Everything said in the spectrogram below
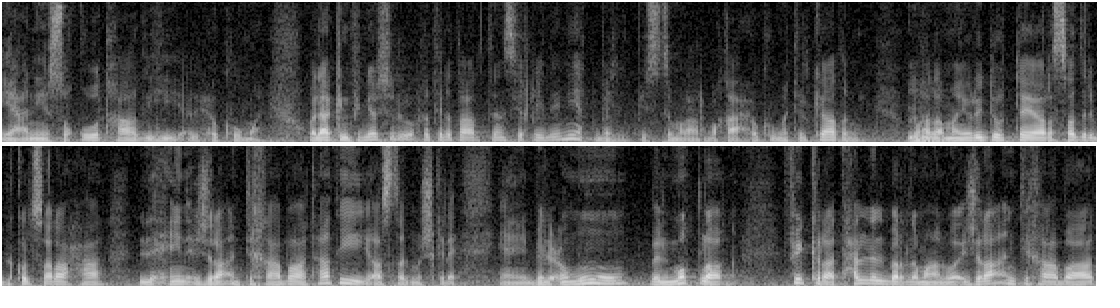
يعني سقوط هذه الحكومة. ولكن في نفس الوقت الإطار التنسيقي لن يقبل باستمرار بقاء حكومة الكاظمي. وهذا ما يريده التيار الصدري بكل صراحة لحين إجراء انتخابات. هذه أصل المشكلة. يعني بالعموم بالمطلق فكرة حل البرلمان وإجراء انتخابات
